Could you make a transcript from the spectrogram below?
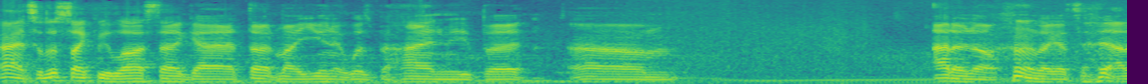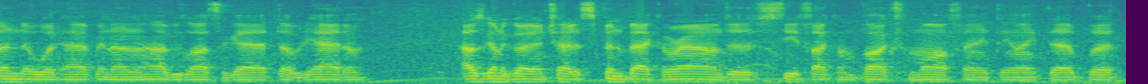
Alright, so looks like we lost that guy. I thought my unit was behind me, but um, I don't know. like I said, I don't know what happened. I don't know how we lost the guy. I thought we had him. I was gonna go ahead and try to spin back around to see if I can box him off or anything like that, but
